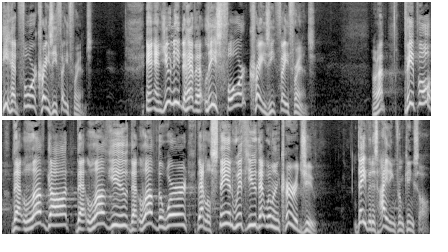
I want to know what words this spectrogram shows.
He had four crazy faith friends. And, and you need to have at least four crazy faith friends. All right? People that love God, that love you, that love the word, that will stand with you, that will encourage you. David is hiding from King Saul.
